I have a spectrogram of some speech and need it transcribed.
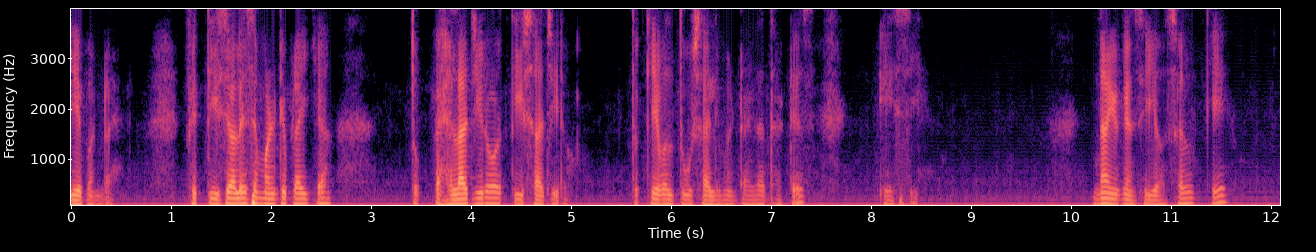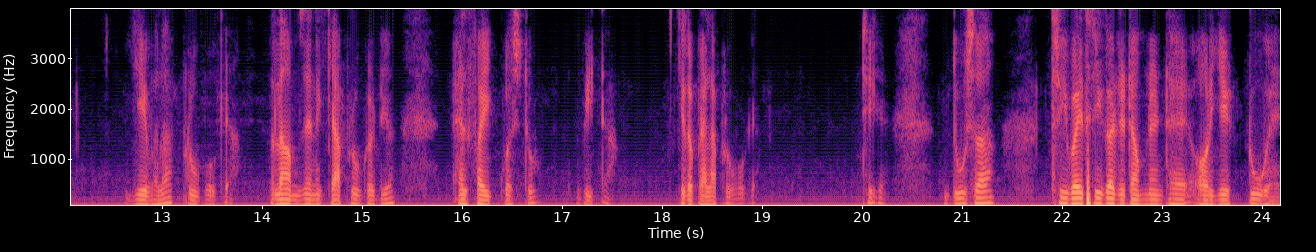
ये बन रहा है। फिर तीसरे वाले से मल्टीप्लाई किया तो पहला ज़ीरो और तीसरा ज़ीरो तो केवल दूसरा एलिमेंट आएगा दैट इज़ ए सी ना यू कैन सी योर सेल्फ के ये वाला प्रूव हो गया। मतलब हमसे ने क्या प्रूव कर दिया? एल्फा इक्वस टू बीटा ये तो पहला प्रूव हो गया। ठीक है? दूसरा थ्री बाई थ्री का डिटर्मिनेंट है और ये टू है।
